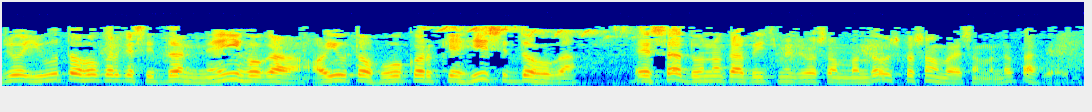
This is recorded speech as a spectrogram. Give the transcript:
जो यू तो होकर के सिद्ध नहीं होगा, अयु तो होकर के ही सिद्ध होगा। ऐसा दोनों का बीच में जो संबंध है, उसको समवाय संबंध कहा जाएगा।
